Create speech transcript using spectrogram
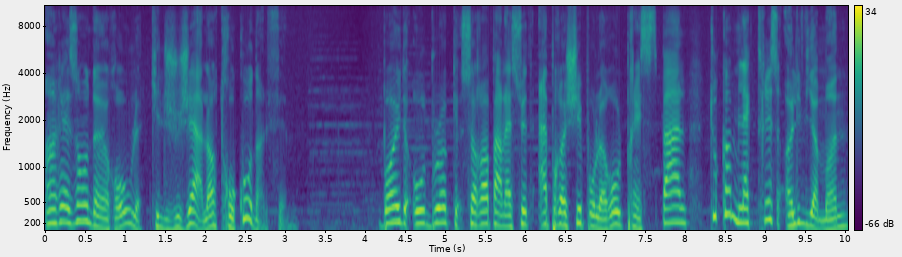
en raison d'un rôle qu'il jugeait alors trop court dans le film. Boyd Holbrook sera par la suite approché pour le rôle principal, tout comme l'actrice Olivia Munn,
